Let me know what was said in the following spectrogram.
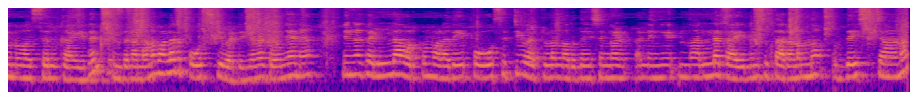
യൂണിവേഴ്സൽ ഗൈഡൻസ് എന്തെല്ലാമാണ്? വളരെ പോസിറ്റീവായിട്ടിരിക്കണം കേട്ടോ. ഞാൻ നിങ്ങൾക്ക് എല്ലാവർക്കും വളരെ പോസിറ്റീവായിട്ടുള്ള നിർദ്ദേശങ്ങൾ അല്ലെങ്കിൽ നല്ല ഗൈഡൻസ് തരണം എന്ന് ഉദ്ദേശിച്ചാണ്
